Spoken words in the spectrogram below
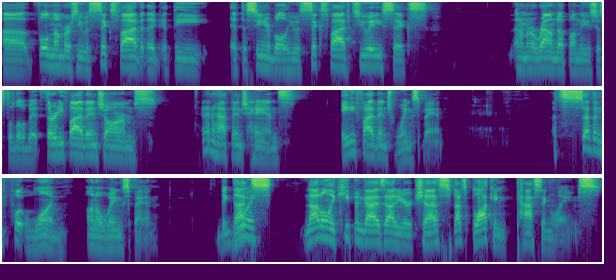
uh, full numbers, he was six five at the at the at the Senior Bowl. He was 6'5", 286. And I'm going to round up on these just a little bit. 35 inch arms, 10 and a half inch hands, 85 inch wingspan. That's seven foot one on a wingspan. Big boy. That's not only keeping guys out of your chest, that's blocking passing lanes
